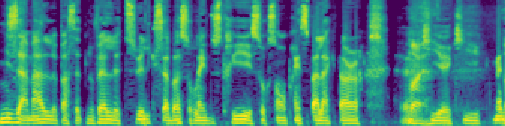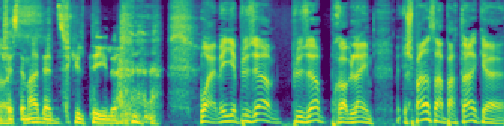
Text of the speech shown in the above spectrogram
mis à mal là, par cette nouvelle tuile qui s'abat sur l'industrie et sur son principal acteur. euh, Ouais. qui, qui manifestement a de la difficulté. Là. Ouais, mais il y a plusieurs plusieurs problèmes. Je pense en partant que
